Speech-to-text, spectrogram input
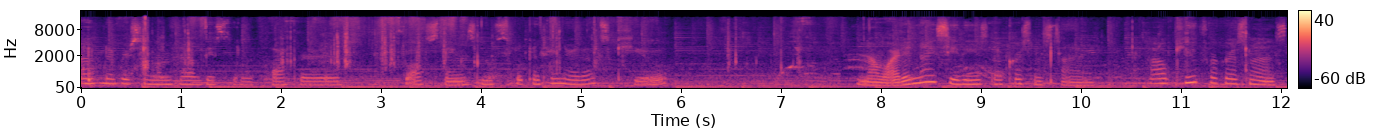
I've never seen them have these little Plackers floss things in this little container. That's cute. Now, why didn't I see these at Christmas time? How cute for Christmas.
